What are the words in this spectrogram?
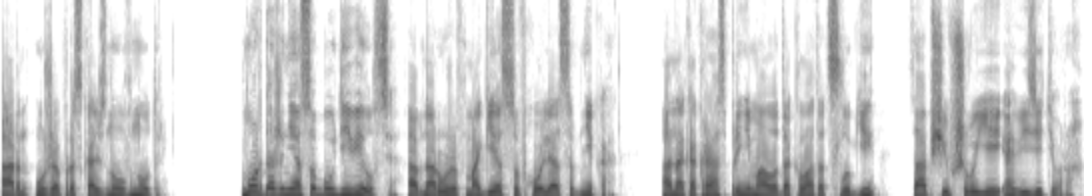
Арн уже проскользнул внутрь. Мор даже не особо удивился, обнаружив Магессу в холле особняка. Она как раз принимала доклад от слуги, сообщившего ей о визитерах.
